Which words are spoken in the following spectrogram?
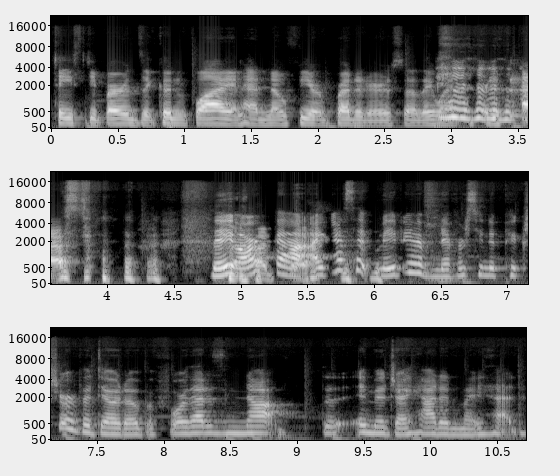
tasty birds that couldn't fly and had no fear of predators. So they went pretty fast. They are But, fat. uh, I guess it, maybe I've never seen a picture of a dodo before. That is not the image I had in my head.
